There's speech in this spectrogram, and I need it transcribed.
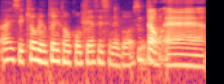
Ah, esse aqui aumentou, então compensa esse negócio. Então, é.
